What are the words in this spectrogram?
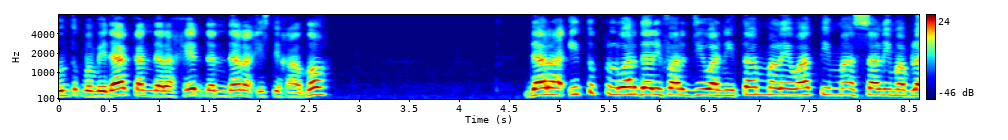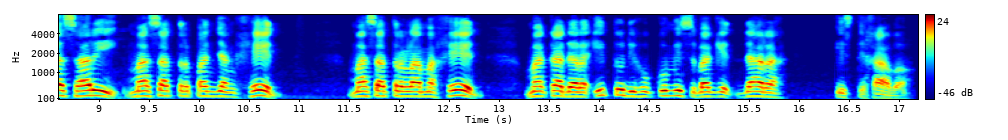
untuk membedakan darah haid dan darah istihadah. Darah itu keluar dari farji wanita melewati masa 15 hari, masa terpanjang haid, masa terlama haid, maka darah itu dihukumi sebagai darah istihadah.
